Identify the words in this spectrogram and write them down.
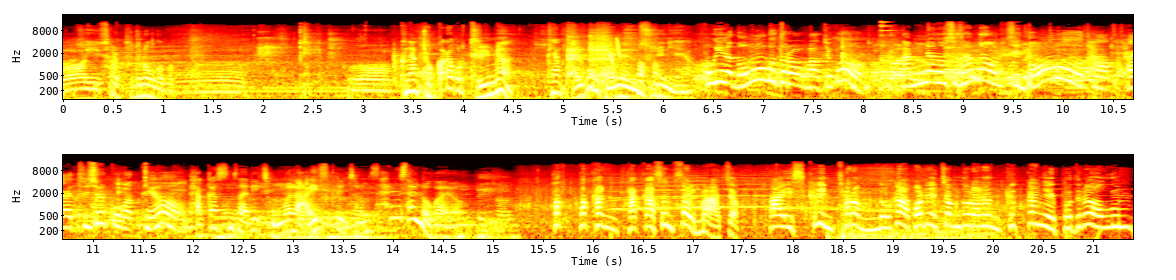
와, 이 살 부드러운 거 봐. 와. 그냥 젓가락으로 들면 그냥 발굴이 되는 수준이에요. 고기가 너무 부드러워가지고 남녀노소 상관없이 너무 다 잘 드실 것 같아요. 닭가슴살이 정말 아이스크림처럼 살살 녹아요. 퍽퍽한 닭가슴살 마저 아이스크림처럼 녹아버릴 정도라는 극강의 부드러움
